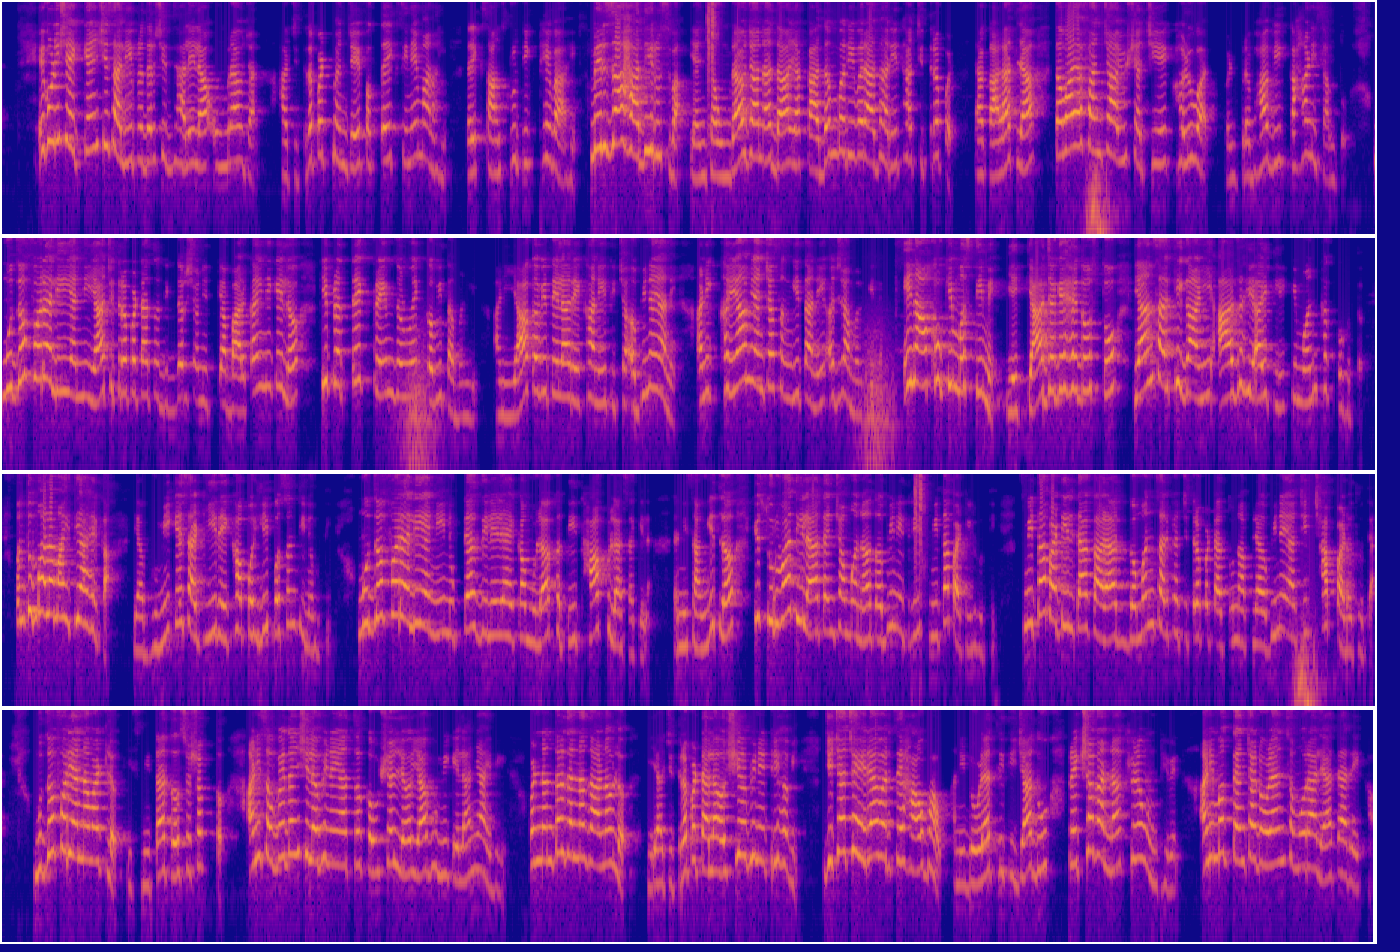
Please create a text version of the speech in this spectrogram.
एकोणीशे एक्क्याऐंशी साली प्रदर्शित झालेला उमराव जान हा चित्रपट म्हणजे फक्त एक सिनेमा नाही तर एक सांस्कृतिक ठेवा आहे. मिर्झा हादी रुसवा यांच्या उमराव जान अदा या कादंबरीवर आधारित हा चित्रपट त्या काळातल्या तवायफांच्या आयुष्याची एक हळूवार पण प्रभावी कहाणी सांगतो. मुझफ्फर अली यांनी या चित्रपटाचं दिग्दर्शन इतक्या बारकाईने केलं की प्रत्येक फ्रेम जणू एक कविता बनली. आणि या कवितेला रेखाने तिच्या अभिनयाने आणि खयाम यांच्या संगीताने अजरामर केलं. इन आंखों की मस्ती में ये क्या जगे है दोस्तो? यांसारखी गाणी आजही ऐकली की मन थक्क होतं. पण तुम्हाला माहिती आहे का? या भूमिकेसाठी रेखा पहिली पसंती नव्हती. मुझफ्फर अली यांनी नुकत्याच दिलेल्या एका मुलाखतीत हा खुलासा केला. त्यांनी सांगितलं की सुरुवातीला त्यांच्या मनात अभिनेत्री स्मिता पाटील होती. स्मिता पाटील त्या काळात गमन सारख्या चित्रपटातून आपल्या अभिनयाची छाप पाडत होत्या. मुझफ्फर यांना वाटलं की स्मिताचं सशक्त आणि संवेदनशील अभिनयाचं कौशल्य या भूमिकेला न्याय देईल. पण नंतर त्यांना जाणवलं की या चित्रपटाला अशी अभिनेत्री हवी जिच्या चेहऱ्यावरचे हावभाव आणि डोळ्यातली ती जादू प्रेक्षकांना खिळवून ठेवेल. आणि मग त्यांच्या डोळ्यांसमोर आल्या त्या रेखा.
